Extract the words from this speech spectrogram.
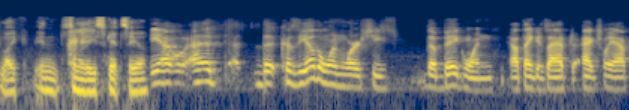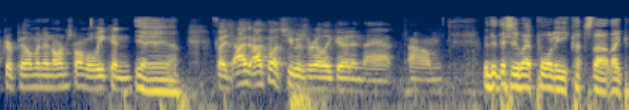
like in some of these skits here? Yeah, uh, the because the other one where she's the big one, I think is after actually after Pillman and Armstrong, but we can. Yeah, yeah, yeah. But I, I thought she was really good in that. Um, This is where Paulie cuts that like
